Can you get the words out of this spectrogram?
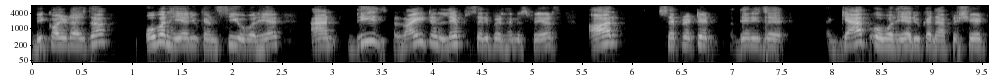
We call it as the over here. You can see over here, and these right and left cerebral hemispheres are separated. There is a, a gap over here. You can appreciate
